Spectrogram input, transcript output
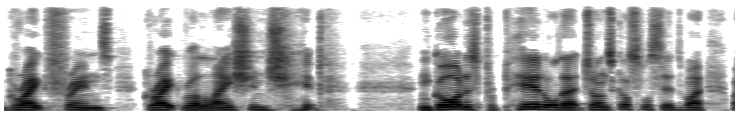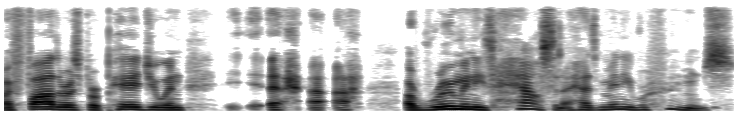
great friends, great relationship. And God has prepared all that. John's gospel says, My, my Father has prepared you in a, a, a room in his house, and it has many rooms.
